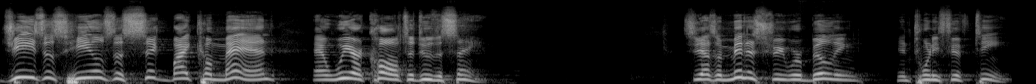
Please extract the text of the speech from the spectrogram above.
Jesus heals the sick by command, and we are called to do the same. See, as a ministry, we're building in 2015.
